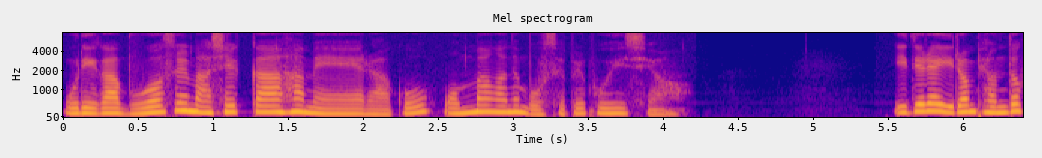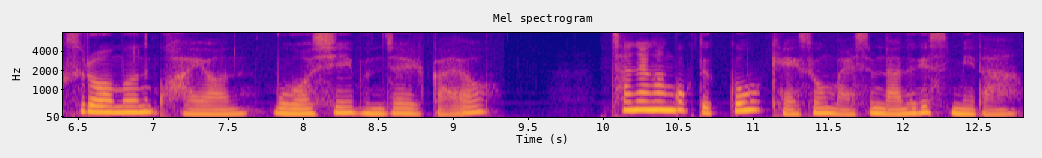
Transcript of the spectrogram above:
우리가 무엇을 마실까 하매라고 원망하는 모습을 보이지요. 이들의 이런 변덕스러움은 과연 무엇이 문제일까요? 찬양 한 곡 듣고 계속 말씀 나누겠습니다.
